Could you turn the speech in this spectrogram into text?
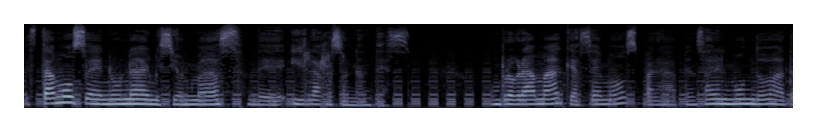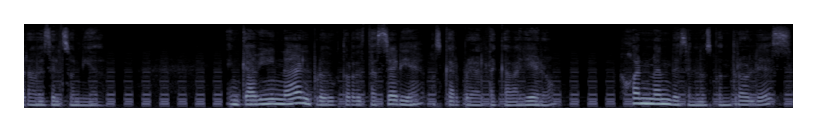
Estamos en una emisión más de Islas Resonantes, un programa que hacemos para pensar el mundo a través del sonido. En cabina, el productor de esta serie, Oscar Peralta Caballero, Juan Méndez en los controles,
